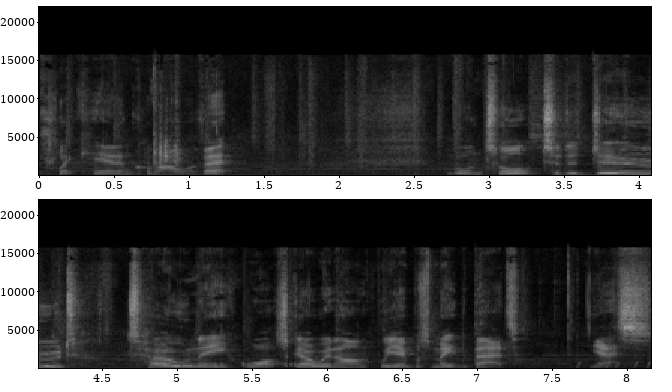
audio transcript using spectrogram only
click here and come out of it. Go and talk to the dude. Tony, what's going on? Were you able to make the bed? Yes.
